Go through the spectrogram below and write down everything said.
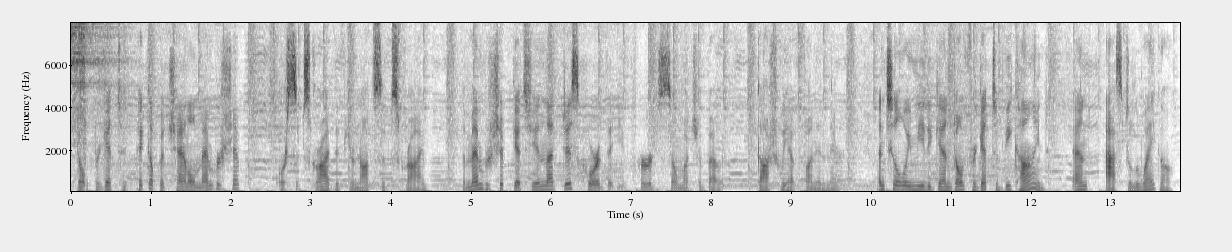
Don't forget to pick up a channel membership or subscribe if you're not subscribed. The membership gets you in that Discord that you've heard so much about. Gosh, we have fun in there. Until we meet again, don't forget to be kind and hasta luego.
